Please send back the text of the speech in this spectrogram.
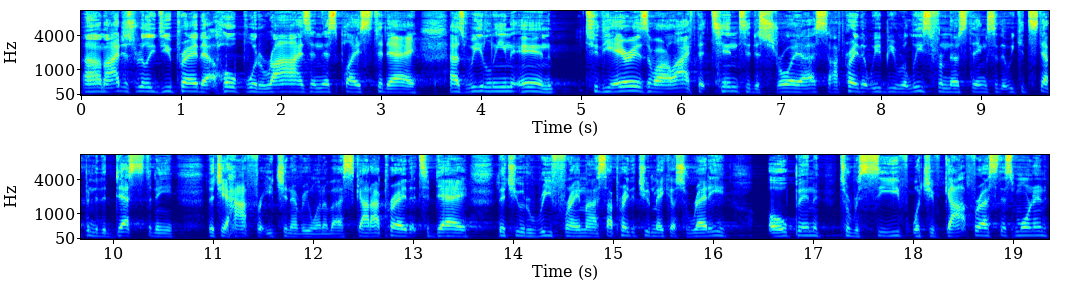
um, I just really do pray that hope would rise in this place today as we lean in to the areas of our life that tend to destroy us. I pray that we'd be released from those things so that we could step into the destiny that you have for each and every one of us. God, I pray that today that you would reframe us. I pray that you'd make us ready, open to receive what you've got for us this morning.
